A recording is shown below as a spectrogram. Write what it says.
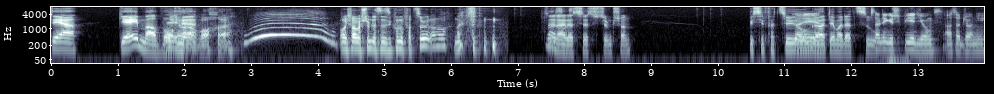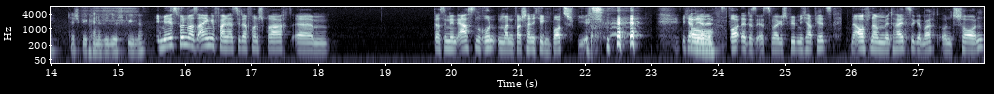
der Gamer-Woche? Gamer-Woche. Oh, ich war bestimmt jetzt eine Sekunde verzögert auch noch. Nice. So nein, nein, das. das, das stimmt schon. Bisschen Verzögerung Sorry. gehört immer dazu. Was habt ihr gespielt, Jungs? Außer Johnny. Der spielt keine Videospiele. Mir ist vorhin was eingefallen, als ihr davon spracht, ähm, dass in den ersten Runden man wahrscheinlich gegen Bots spielt. ich hatte ja Oh. letztes Fortnite das erste Mal gespielt und ich habe jetzt eine Aufnahme mit Heize gemacht und Sean,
